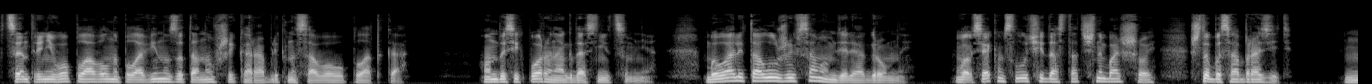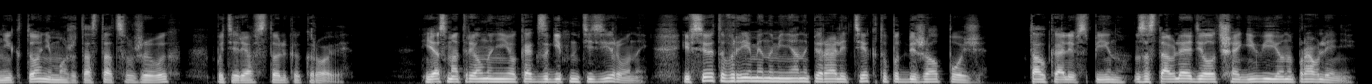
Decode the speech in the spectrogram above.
В центре него плавал наполовину затонувший кораблик носового платка. Он до сих пор иногда снится мне. Была ли та лужа и в самом деле огромной? Во всяком случае, достаточно большой, чтобы сообразить. Никто не может остаться в живых, потеряв столько крови. Я смотрел на нее как загипнотизированный, и все это время на меня напирали те, кто подбежал позже. Толкали в спину, заставляя делать шаги в ее направлении.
